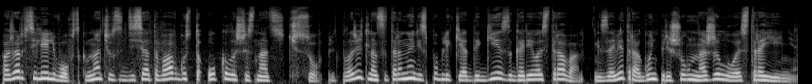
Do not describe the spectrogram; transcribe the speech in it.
Пожар в селе Львовском начался 10 августа около 16 часов. Предположительно, со стороны республики Адыгея загорелась трава. Из-за ветра огонь перешел на жилое строение.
